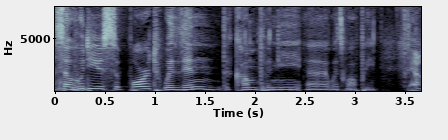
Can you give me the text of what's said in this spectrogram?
so, who do you support within the company uh, with Wappy? Yeah.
